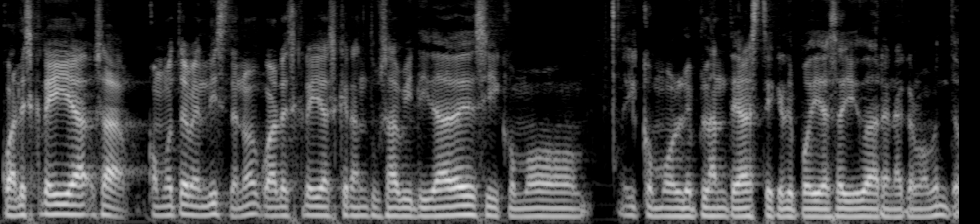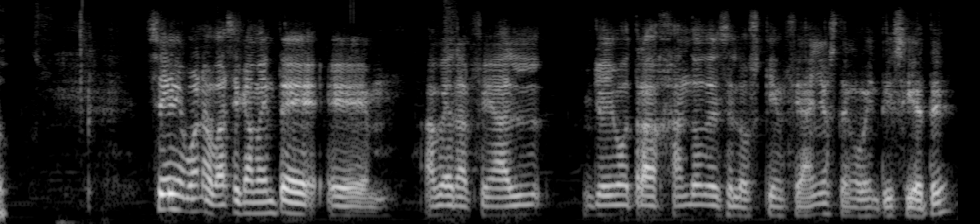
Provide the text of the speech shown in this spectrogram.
¿cuáles creías, o sea, cómo te vendiste, ¿no? ¿Cuáles creías que eran tus habilidades y cómo, y cómo le planteaste que le podías ayudar en aquel momento? Sí, bueno, básicamente, eh, a ver, al final yo llevo trabajando desde los 15 años, tengo 27,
